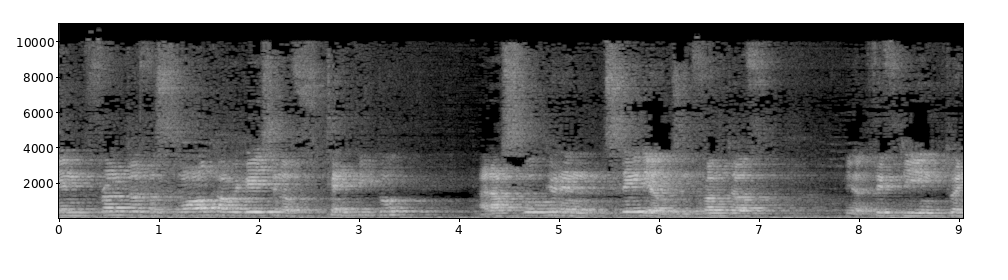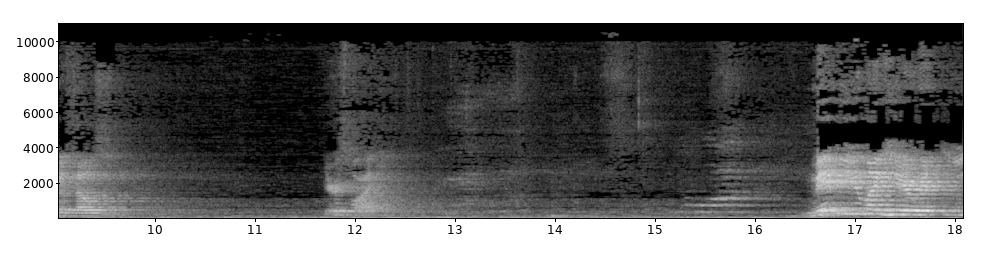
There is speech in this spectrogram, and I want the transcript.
in front of a small congregation of 10 people, and I've spoken in stadiums in front of you know, 15, 20,000. Here's why. Maybe you might hear it,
